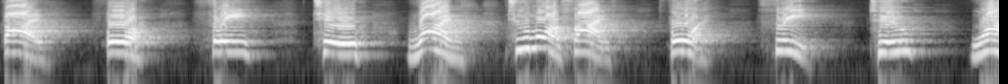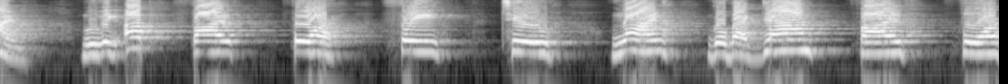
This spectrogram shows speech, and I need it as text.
Five, four, three, two, one. Two more. Five, four, three, two, one. Moving up. Five, four, three, two, one. Go back down. Five, four,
